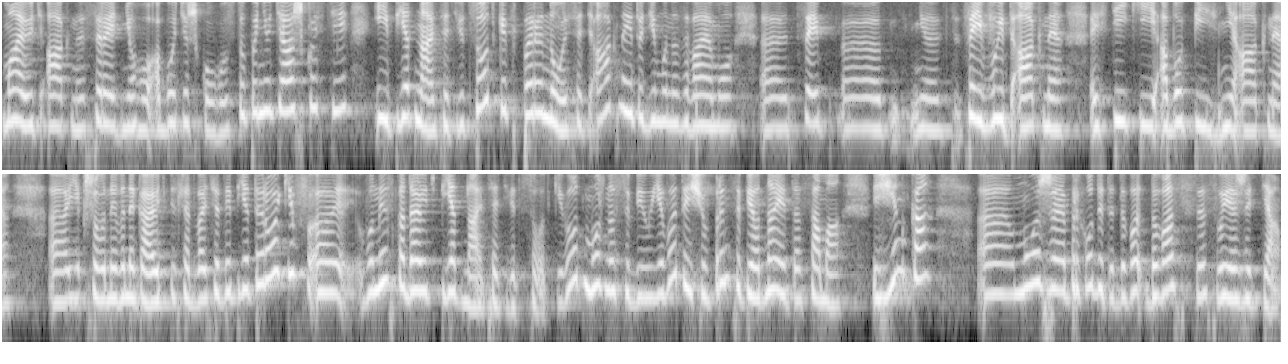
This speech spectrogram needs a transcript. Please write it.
мають акне середнього або тяжкого ступеню тяжкості, і 15% переносять акне. І тоді ми називаємо е, цей, е, цей вид акне стійкі або пізні акне. Якщо вони виникають після 25 років, вони складають 15%. От можна собі уявити, що в принципі одна і та сама жінка може приходити до вас все своє життя.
